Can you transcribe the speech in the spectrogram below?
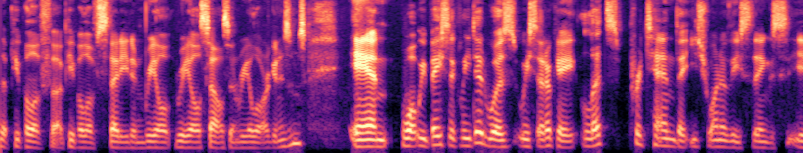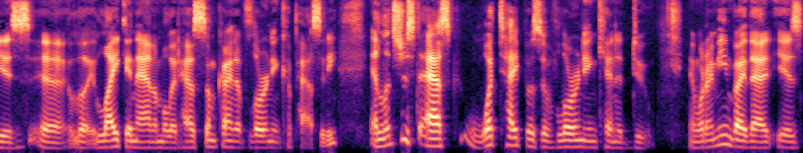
that people have uh, people have studied in real real cells and real organisms. And what we basically did was we said okay let's pretend that each one of these things is uh, like an animal. It has some kind of learning capacity. And let's just ask what types of learning can it do? And what i mean by that is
